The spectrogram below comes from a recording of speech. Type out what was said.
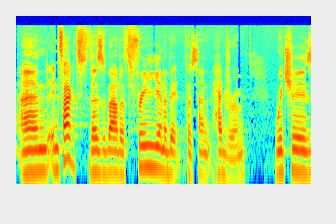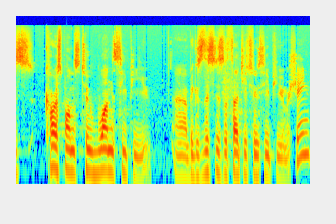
And in fact, there's about a three and a bit percent headroom, which is, corresponds to one CPU, uh, because this is a 32 CPU machine.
